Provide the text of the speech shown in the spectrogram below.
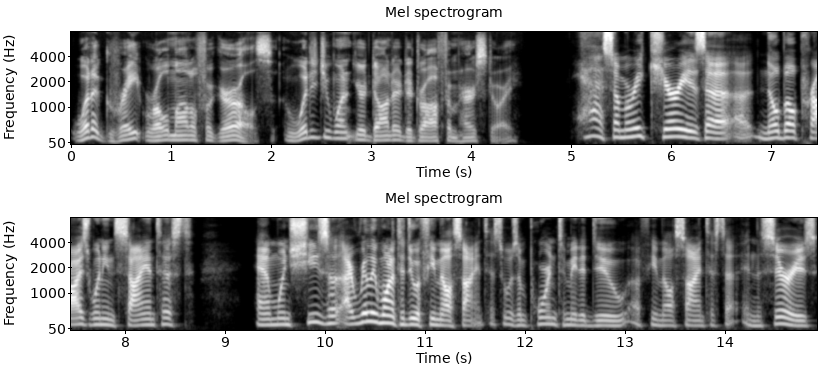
What a great role model for girls. What did you want your daughter to draw from her story? Yeah, so Marie Curie is a, a Nobel Prize winning scientist. And when she's, a, I really wanted to do a female scientist. It was important to me to do a female scientist uh, in the series.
